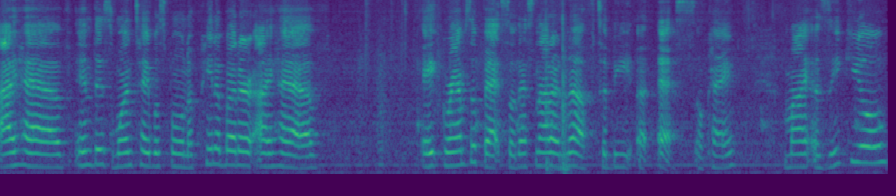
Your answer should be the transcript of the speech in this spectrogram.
I have in this one tablespoon of peanut butter, I have 8 grams of fat, so that's not enough to be a S, okay? My Ezekiel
